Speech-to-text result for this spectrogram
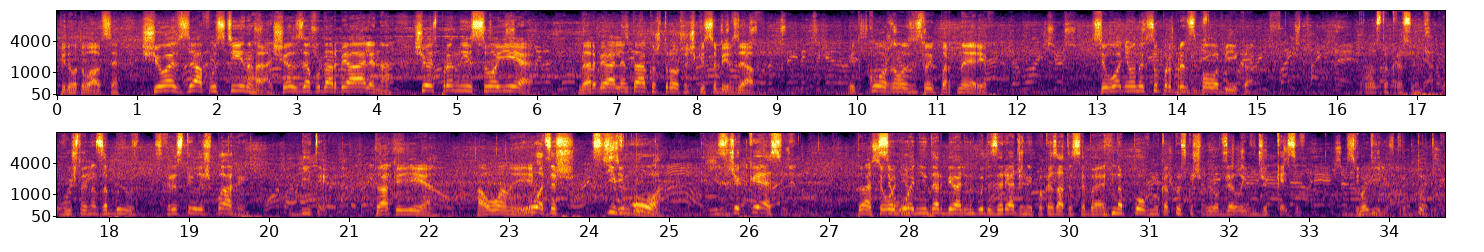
підготувався. Щось взяв у Стінга, щось взяв у Дарбі Аліна, щось приніс своє. Дарбі Алін також трошечки собі взяв. Від кожного зі своїх партнерів. Сьогодні у них суперпринципова бійка. Просто красунчик. Вийшли на забив, схрестили шпаги, біти. Так і є. А он і є. О, це ж Стів Із Джекесів. Та, сьогодні... Сьогодні Дарбі Алін буде заряджений показати себе на повну катушку, щоб його взяли в Джекесів. Дебілів, придурків.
